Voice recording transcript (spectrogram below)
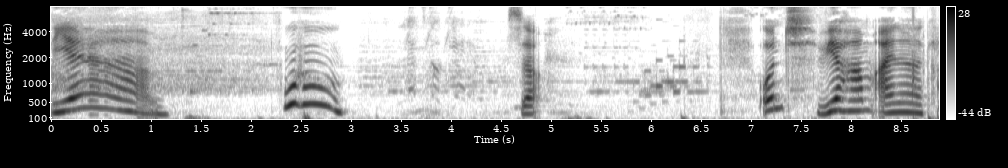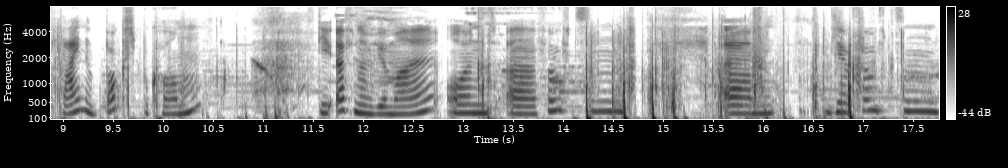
Yeah. Wuhu. So. Und wir haben eine kleine Box bekommen. Die öffnen wir mal. Und äh, 15 ähm, hier 15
